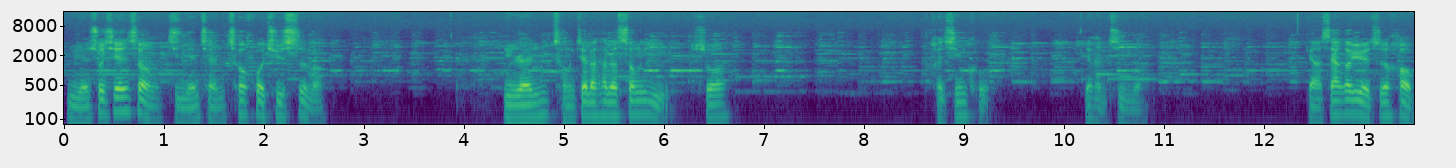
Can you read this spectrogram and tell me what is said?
女人说：“先生几年前车祸去世了。”女人承接了他的生意，说：“很辛苦，也很寂寞。”两三个月之后，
